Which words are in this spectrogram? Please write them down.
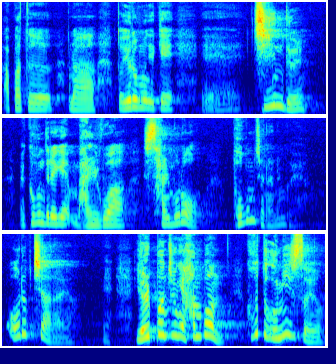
아파트나 또 여러분 이렇게 예, 지인들 그분들에게 말과 삶으로 복음 전하는 거예요. 어렵지 않아요. 열번 중에 한 번 그것도 의미 있어요.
